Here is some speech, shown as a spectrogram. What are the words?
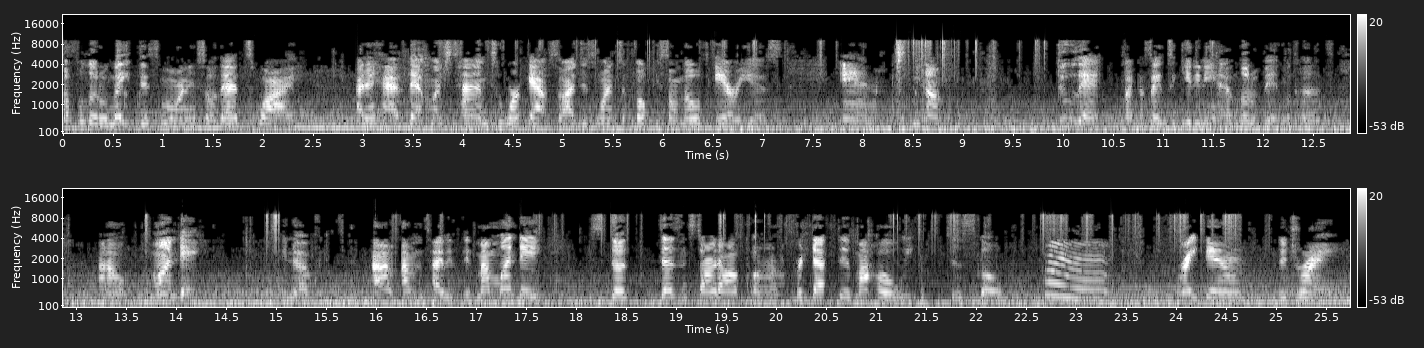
up a little late this morning, so that's why I didn't have that much time to work out. So I just wanted to focus on those areas and, you know, do that, like I say, to get it in a little bit because I don't, Monday, you know, I, I'm the type, if, if my Monday does, doesn't start off um, productive, my whole week just go hmm, right down the drain.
